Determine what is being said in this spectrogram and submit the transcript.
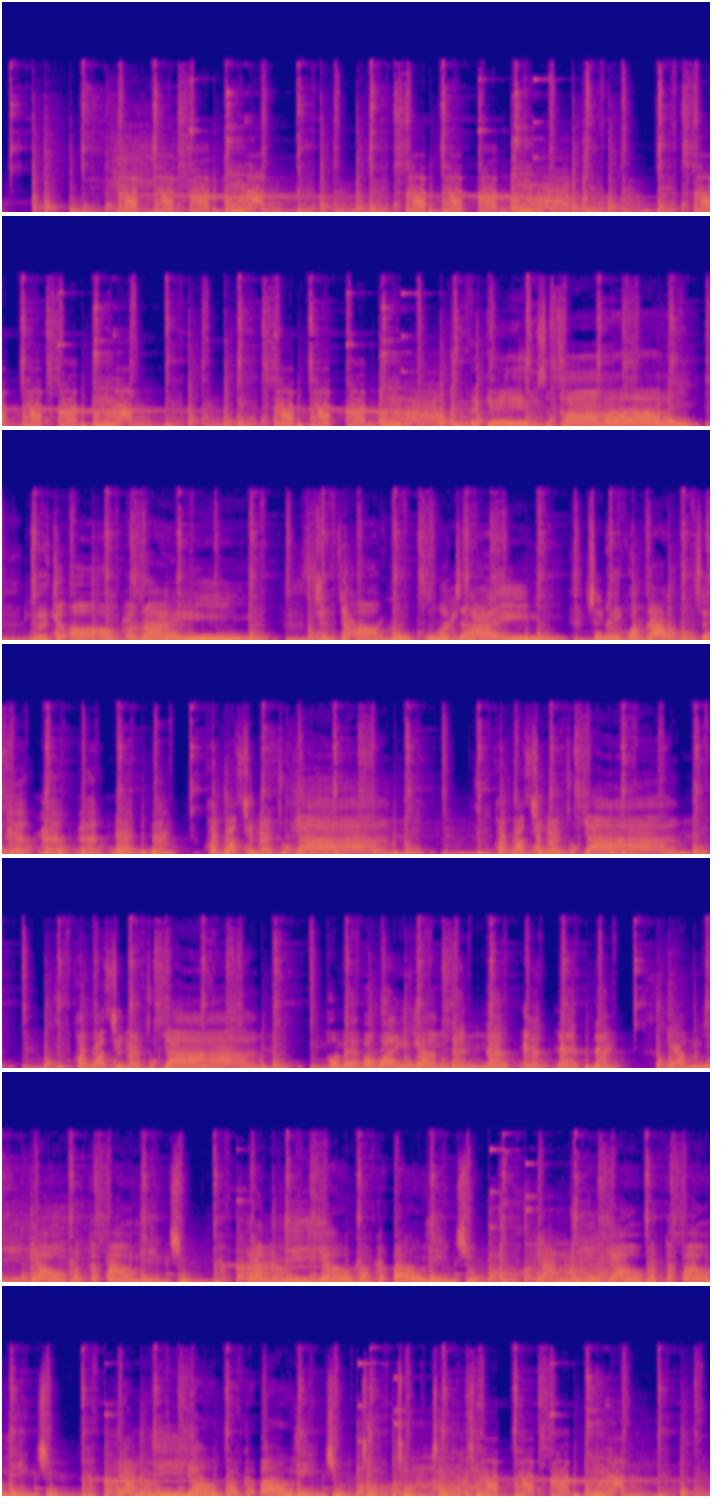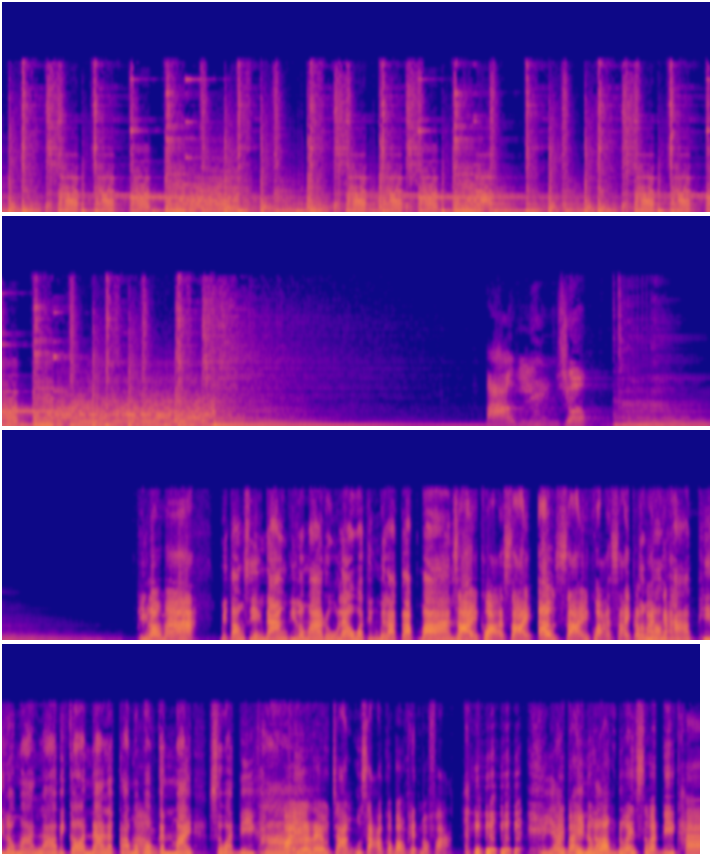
ความรักชนะนะนะนะนะความรักชนะทุกอย่าง ความรักชนะทุกอย่าง ความรักชนะทุกอย่าง สียงดังพี่เรามารู้แล้วว่าถึงเวลากลับบ้าน ซ้ายขวาซ้ายเอ้าซ้ายขวาซ้ายกลับบ้านน้องกันๆค่ะพี่เรามาลาไปก่อนนะ แล้วกลับมาเอ้าพบกันใหม่ สวัสดีค่ะ ไปเร็วจังอุตส่าห์เอากระบองเพชรมาฝากไม่อยากบายบายกินหรน้ออกงๆด้วยสวัสดีค่ะ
